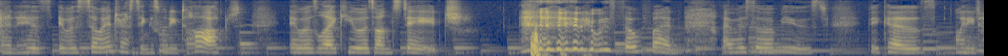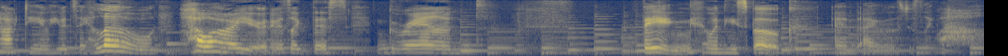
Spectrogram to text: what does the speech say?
and his it was so interesting because when he talked, it was like he was on stage it was so fun. I was so amused because when he talked to you, he would say, Hello, how are you? And it was like this grand thing when he spoke. And I was just like, Wow.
